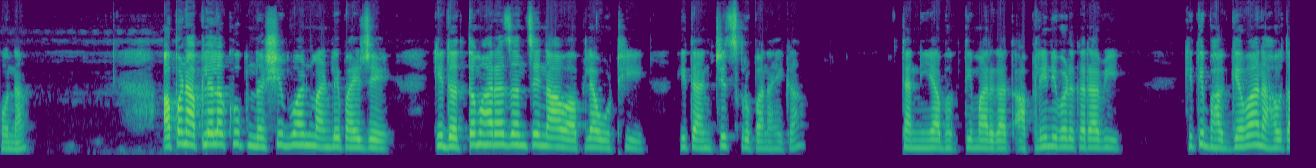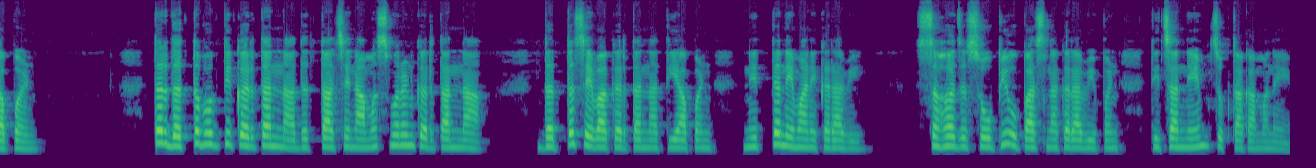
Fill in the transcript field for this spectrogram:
हो ना? आपण आपल्याला खूप नशीबवान मानले पाहिजे की दत्त महाराजांचे नाव आपल्या ओठी ही त्यांचीच कृपा नाही का? त्यांनी या भक्तिमार्गात आपली निवड करावी. किती भाग्यवान आहोत आपण. तर दत्तभक्ती करताना दत्ताचे नामस्मरण करताना दत्त सेवा करताना ती आपण नित्यनेमाने करावी. सहज सोपी उपासना करावी पण तिचा नेम चुकता कामा नये.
